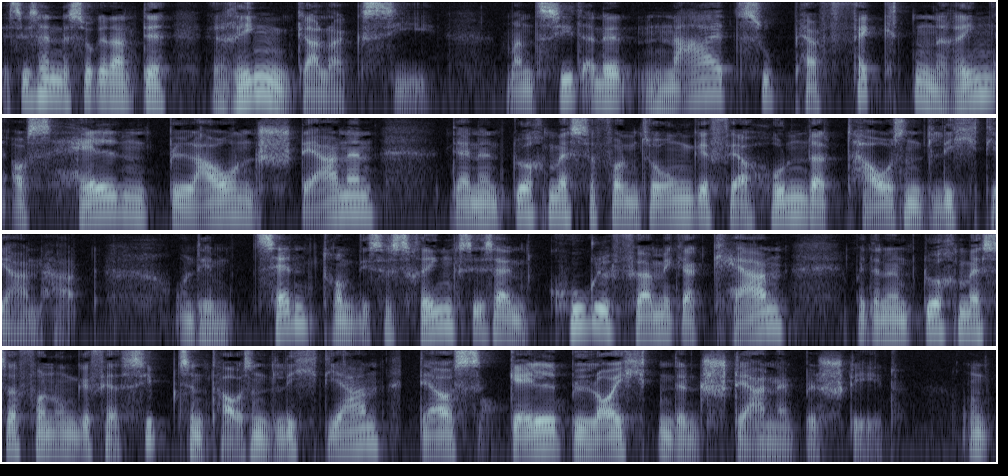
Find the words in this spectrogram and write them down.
Es ist eine sogenannte Ringgalaxie. Man sieht einen nahezu perfekten Ring aus hellen blauen Sternen, der einen Durchmesser von so ungefähr 100.000 Lichtjahren hat. Und im Zentrum dieses Rings ist ein kugelförmiger Kern mit einem Durchmesser von ungefähr 17.000 Lichtjahren, der aus gelb leuchtenden Sternen besteht. Und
